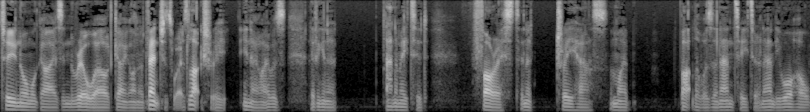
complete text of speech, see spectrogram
Two normal guys in the real world going on adventures, whereas luxury, you know, I was living in a animated forest in a tree house, and my butler was an anteater, and Andy Warhol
